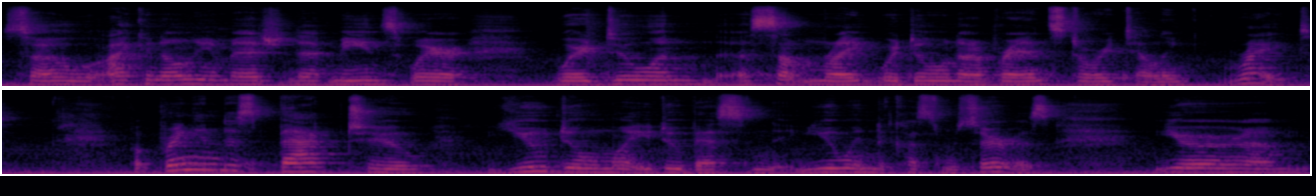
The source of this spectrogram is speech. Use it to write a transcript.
So I can only imagine that means we're, we're doing uh, something right, we're doing our brand storytelling right. But bringing this back to you doing what you do best and you into customer service, you're, um,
